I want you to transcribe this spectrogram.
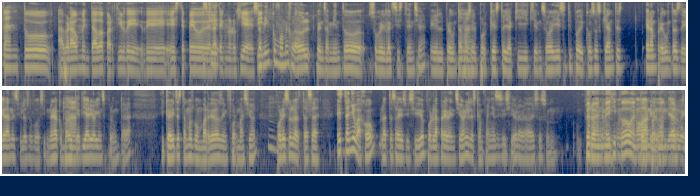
tanto habrá aumentado a partir de, de este pedo Es de la tecnología? También como ha mejorado el pensamiento sobre la existencia, el preguntarnos Ajá. el por qué estoy aquí, quién soy, ese tipo de cosas que antes eran preguntas de grandes filósofos y no era como algo que diario alguien se preguntara y que ahorita estamos bombardeados de información. Por eso la tasa, este año bajó la tasa de suicidio por la prevención y las campañas de suicidio, la verdad eso es un... Pero en un- México un- o en no, todo a el- nivel mundial, güey.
